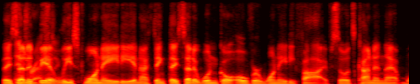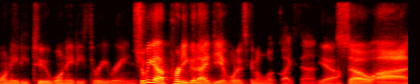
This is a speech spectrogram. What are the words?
They said it'd be at least 180, and I think they said it wouldn't go over 185. So it's kind of in that 182, 183 range. So we got a pretty good idea of what it's going to look like then. Yeah. So, uh,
